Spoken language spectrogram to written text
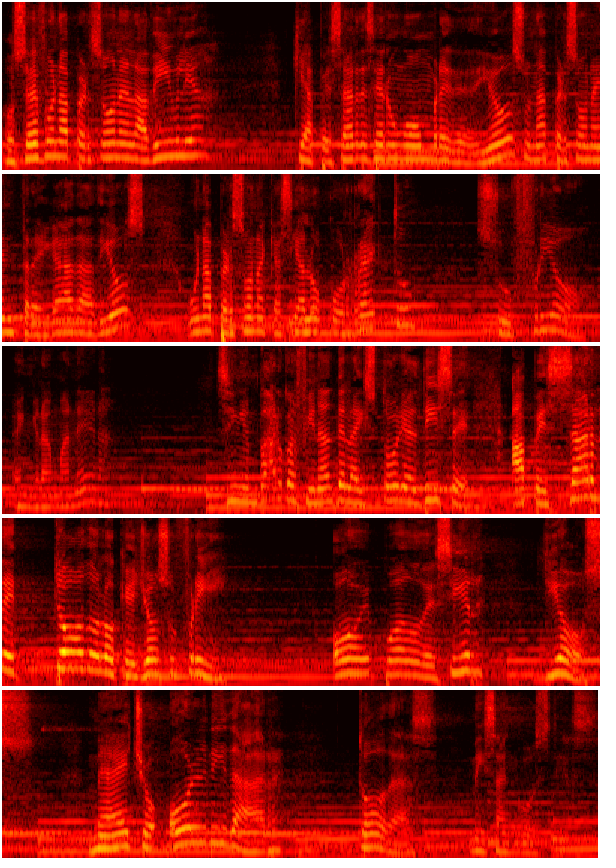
José fue una persona en la Biblia que a pesar de ser un hombre de Dios, una persona entregada a Dios, una persona que hacía lo correcto, sufrió en gran manera. Sin embargo, al final de la historia, él dice, a pesar de todo lo que yo sufrí, hoy puedo decir, Dios me ha hecho olvidar todas mis angustias.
